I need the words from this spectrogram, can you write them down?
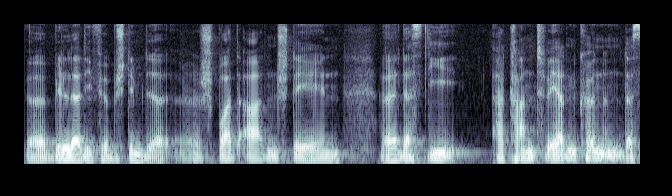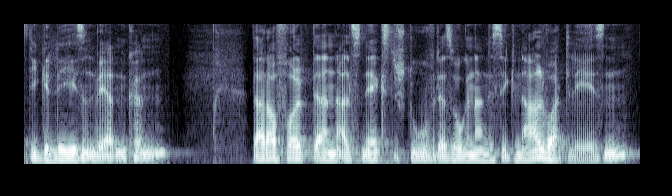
äh, Bilder, die für bestimmte äh, Sportarten stehen, äh, dass die erkannt werden können, dass die gelesen werden können. Darauf folgt dann als nächste Stufe das sogenannte Signalwortlesen.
